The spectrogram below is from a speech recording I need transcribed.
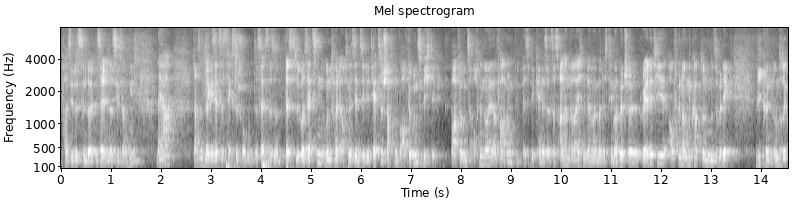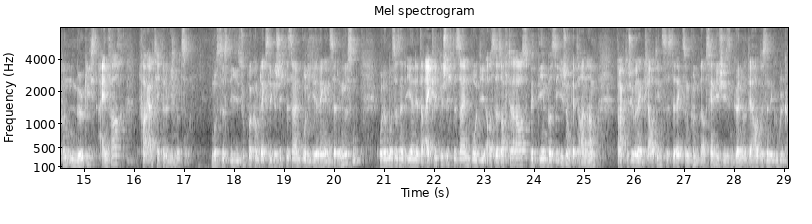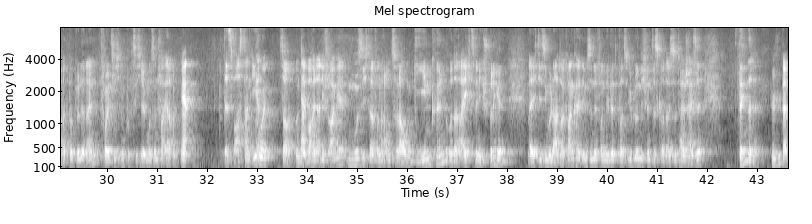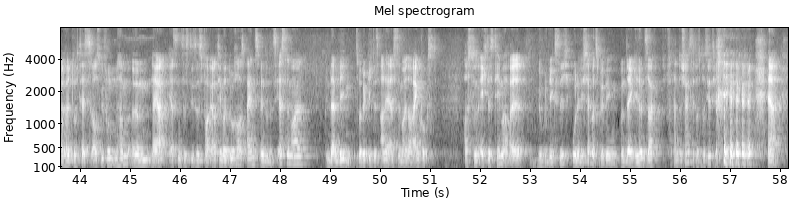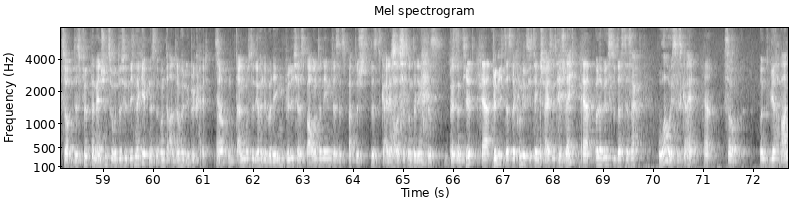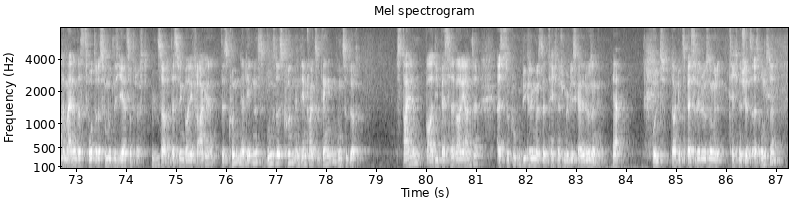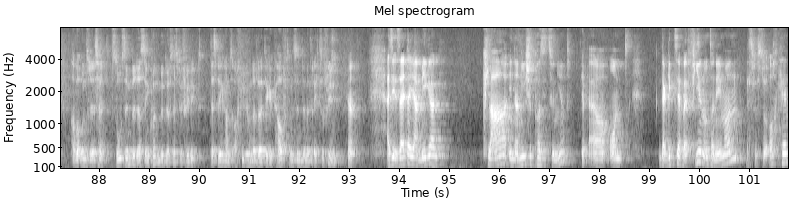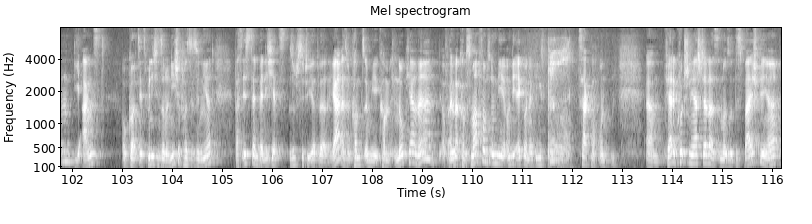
passiert es den Leuten selten, dass sie sagen, hm, naja, lass uns mal Gesetzestexte schrubben. Das heißt also, das zu übersetzen und halt auch eine Sensibilität zu schaffen, war für uns wichtig. War für uns auch eine neue Erfahrung. Also wir kennen das jetzt aus anderen Bereichen. Wir haben halt mal das Thema Virtual Reality aufgenommen gehabt und uns überlegt, wie könnten unsere Kunden möglichst einfach VR-Technologie nutzen. Muss es die super komplexe Geschichte sein, wo die jede Menge installieren müssen? Oder muss es nicht eher eine Dreiklick-Geschichte sein, wo die aus der Software raus mit dem, was sie eh schon getan haben, praktisch über den Cloud-Dienst das direkt zum Kunden aufs Handy schießen können und der haut es in eine Google Cardboard-Brille rein, freut sich und guckt sich irgendwas in VR an. Ja. Das war es dann eher. Cool. So, und Ja. da war halt auch die Frage, muss ich da von Raum zu Raum gehen können oder reicht es, wenn ich springe, weil ich die Simulatorkrankheit im Sinne von mir wird kurz übel und ich finde das gerade alles total scheiße, verhindere. Mhm. Weil wir halt durch Tests rausgefunden haben, ähm, naja, erstens ist dieses VR-Thema durchaus eins, wenn du das erste Mal in deinem Leben, zwar wirklich das allererste Mal da reinguckst, hast du ein echtes Thema, weil du bewegst dich, ohne dich selber zu bewegen. Und dein Gehirn sagt, verdammte Scheiße, was passiert hier? ja, so, das führt bei Menschen zu unterschiedlichen Ergebnissen, unter anderem halt Übelkeit. So, Ja. und dann musst du dir halt überlegen, will ich als Bauunternehmen, das jetzt praktisch das geile Haus des Unternehmens das präsentiert, Ja. will ich, dass der Kunde sich denkt, scheiße, ist mir schlecht? Ja. Oder willst du, dass der sagt, wow, ist das geil? So, und wir waren der Meinung, dass Zweiteres vermutlich eher zutrifft. Mhm. So, und deswegen war die Frage, das Kundenerlebnis, unseres Kunden in dem Fall zu denken und zu durchstylen, war die bessere Variante, als zu gucken, wie kriegen wir jetzt eine technisch möglichst geile Lösung hin. Ja. Und da gibt es bessere Lösungen, technisch jetzt als unsere, aber unsere ist halt so simpel, dass sie ein Kundenbedürfnis befriedigt. Deswegen haben es auch viele hundert Leute gekauft und sind damit recht zufrieden. Ja. Also ihr seid da ja mega klar in der Nische positioniert. Äh, und da gibt es ja bei vielen Unternehmern, das wirst du auch kennen, die Angst, oh Gott, jetzt bin ich in so einer Nische positioniert. Was ist denn, wenn ich jetzt substituiert werde? Ja, also kommt irgendwie, kommt Nokia, ne? Auf einmal kommen Smartphones um die, um die Ecke und dann ging es zack nach unten. Ähm, Pferdekutschenhersteller ist immer so das Beispiel, ja.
